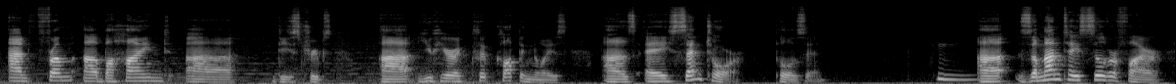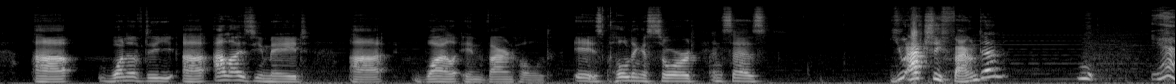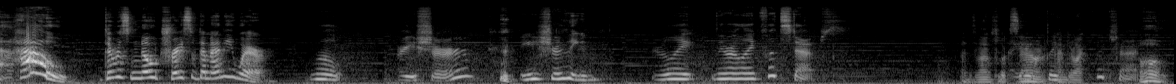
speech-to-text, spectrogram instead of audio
And from uh, behind uh, these troops, uh, you hear a clip clopping noise as a centaur pulls in. Uh, Zamante Silverfire, uh, one of the uh, allies you made uh, while in Varnhold, is holding a sword and says, You actually found them? Well, yeah. How? There was no trace of them anywhere. Well, are you sure? are you sure that you? They were like they were like footsteps. And Zamante looks Like- down like and they're like, foot tracks. Oh.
